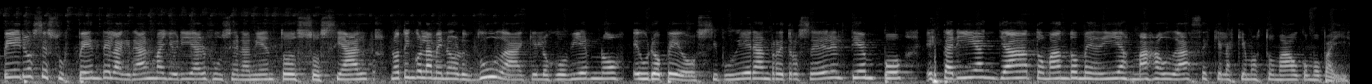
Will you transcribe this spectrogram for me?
pero se suspende la gran mayoría del funcionamiento social. No tengo la menor duda que los gobiernos europeos, si pudieran retroceder el tiempo, estarían ya tomando medidas más audaces que las que hemos tomado como país.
